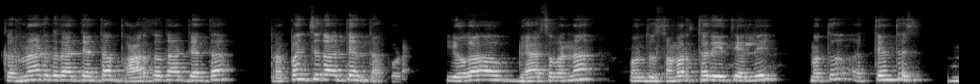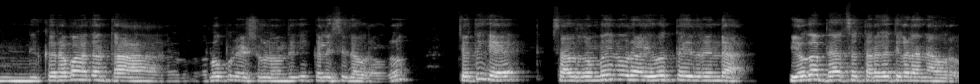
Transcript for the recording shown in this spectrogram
ಕರ್ನಾಟಕದಾದ್ಯಂತ, ಭಾರತದಾದ್ಯಂತ, ಪ್ರಪಂಚದಾದ್ಯಂತ ಕೂಡ ಯೋಗಾಭ್ಯಾಸವನ್ನ ಒಂದು ಸಮರ್ಥ ರೀತಿಯಲ್ಲಿ ಮತ್ತು ಅತ್ಯಂತ ನಿಖರವಾದಂತಹ ರೂಪುರೇಷೆಗಳೊಂದಿಗೆ ಅವರು. ಜೊತೆಗೆ ಸಾವಿರದ ಒಂಬೈನೂರ ಐವತ್ತೈದರಿಂದ ಯೋಗಾಭ್ಯಾಸ ತರಗತಿಗಳನ್ನು ಅವರು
